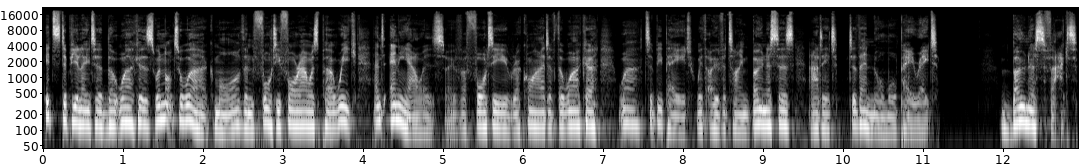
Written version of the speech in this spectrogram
It stipulated that workers were not to work more than 44 hours per week, and any hours over 40 required of the worker were to be paid with overtime bonuses added to their normal pay rate. Bonus fact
